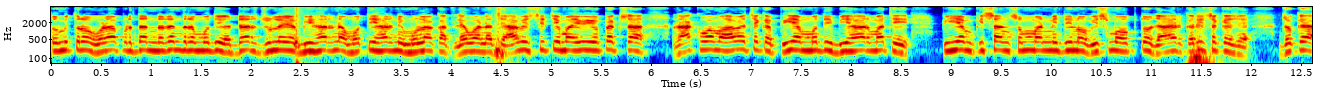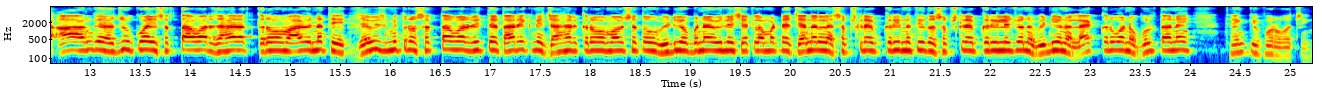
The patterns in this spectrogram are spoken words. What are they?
તો મિત્રો, વડાપ્રધાન નરેન્દ્ર મોદી અઢાર જુલાઈએ બિહારના મોતિહારની મુલાકાત લેવાના છે. આવી સ્થિતિમાં એવી અપેક્ષા રાખવામાં આવે છે કે પીએમ મોદી બિહારમાંથી પીએમ કિસાન સન્માન નિધિનો વીસમો હપ્તો જાહેર કરી શકે છે. જોકે આ અંગે હજુ કોઈ સત્તાવાર જાહેરાત કરવામાં આવી નથી. જેવી જ મિત્રો સત્તાવાર રીતે તારીખની જાહેર કરવામાં આવશે તો હું વીડિયો બનાવી લઈશ. એટલા માટે ચેનલને સબસ્ક્રાઇબ કરી નથી તો સબસ્ક્રાઇબ કરી લેજો અને વિડીયોને લાઇક કરવાનું ભૂલતા નહીં. થેન્ક યુ ફોર વોચિંગ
